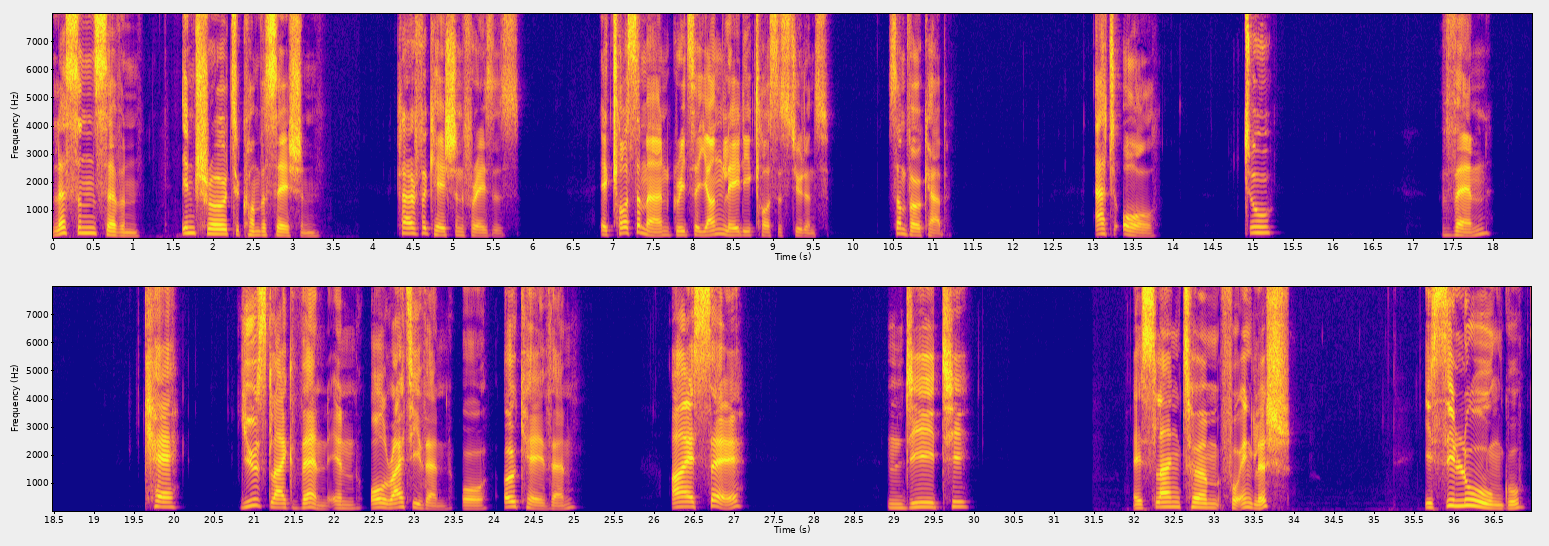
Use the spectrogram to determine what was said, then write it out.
Lesson 7 Intro to Conversation. Clarification phrases. A Xhosa man greets a young lady Xhosa student. Some vocab. At all. Tu. Then. Ke. Used like then in alrighty then or okay then. I say. Ndithi. A slang term for English. Isilungu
